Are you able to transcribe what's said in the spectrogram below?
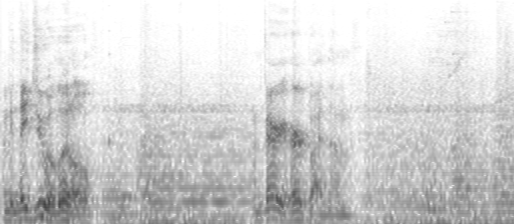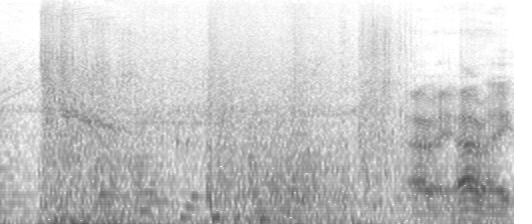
I mean, they do a little. I'm very hurt by them. Alright, alright.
